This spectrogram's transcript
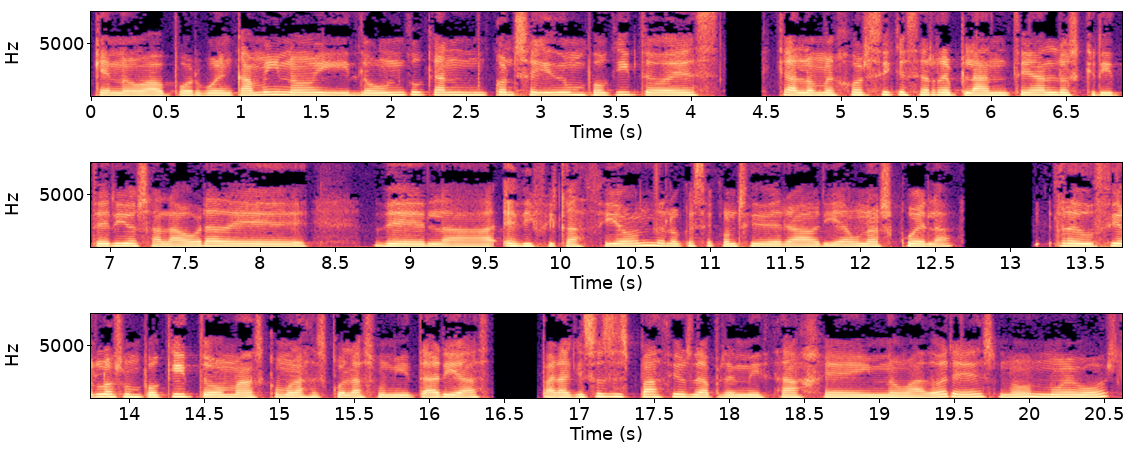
que no va por buen camino y lo único que han conseguido un poquito es que a lo mejor sí que se replantean los criterios a la hora de de la edificación de lo que se consideraría una escuela, reducirlos un poquito más como las escuelas unitarias para que esos espacios de aprendizaje innovadores, ¿no? nuevos,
